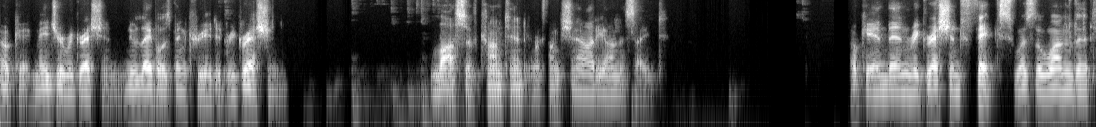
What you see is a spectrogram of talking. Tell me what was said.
Okay, major regression, new label has been created, regression. Loss of content or functionality on the site. Okay, and then regression fix was the one that,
